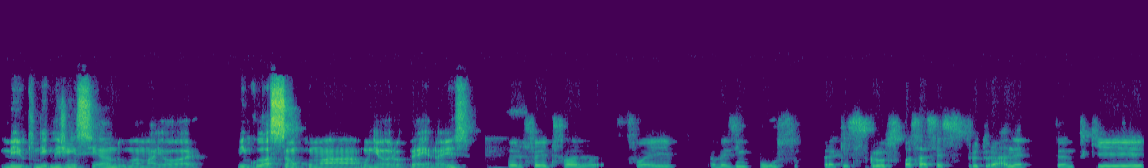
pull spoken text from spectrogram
meio que negligenciando uma maior vinculação com a União Europeia, não é isso? Perfeito, Flávio. Foi talvez impulso para que esses grupos passassem a se estruturar, né? Tanto que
